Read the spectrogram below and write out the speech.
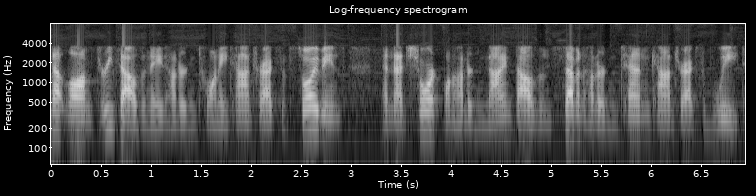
net long 3,820 contracts of soybeans, and net short 109,710 contracts of wheat.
